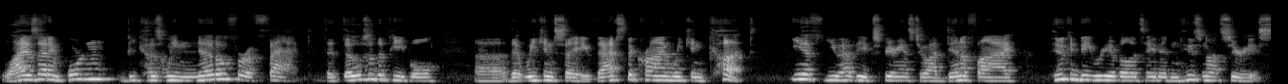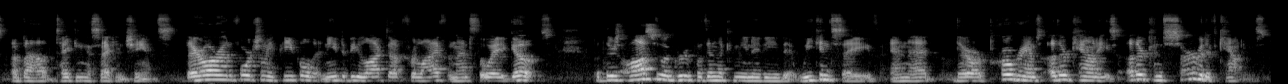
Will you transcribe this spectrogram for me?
Why is that important? Because we know for a fact that those are the people uh, that we can save. That's the crime we can cut if you have the experience to identify who can be rehabilitated and who's not serious about taking a second chance. There are unfortunately people that need to be locked up for life, and that's the way it goes. But there's also a group within the community that we can save, and that there are programs other counties, other conservative counties,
